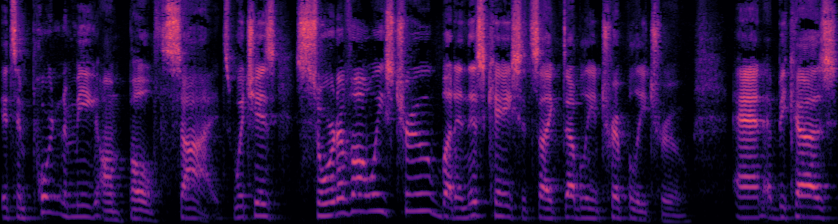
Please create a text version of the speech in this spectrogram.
it's important to me on both sides, which is sort of always true, but in this case, it's like doubly and triply true. And because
